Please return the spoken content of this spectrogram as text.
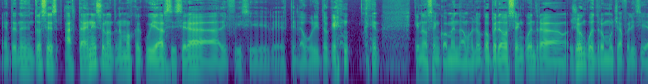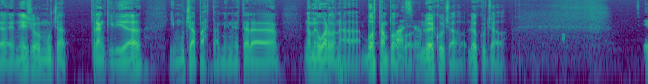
¿Entendés? Entonces, hasta en eso no tenemos que cuidar si será difícil este laburito que, que, nos encomendamos, loco. Pero se encuentra, yo encuentro mucha felicidad en ello, mucha tranquilidad y mucha paz también. Estar no me guardo nada. Vos tampoco. Lo he escuchado, lo he escuchado. Sí,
